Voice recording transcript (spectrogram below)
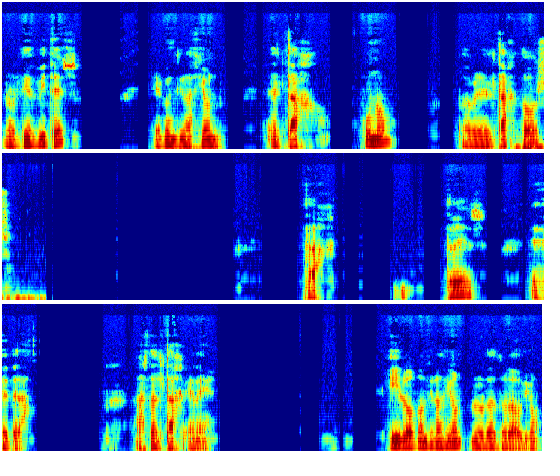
los 10 bits y a continuación el tag 1 puede haber el tag 2 tag 3, etcétera, hasta el tag n. Y luego a continuación los datos de audio.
